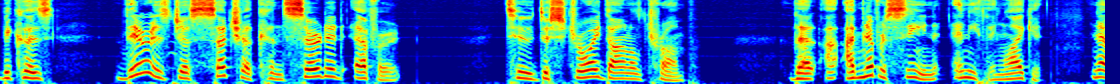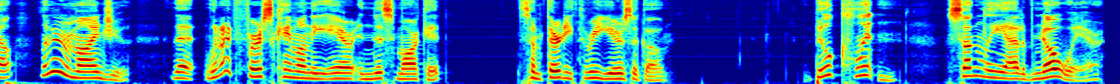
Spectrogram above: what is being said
Because there is just such a concerted effort to destroy Donald Trump that I- I've never seen anything like it. Now, let me remind you that when I first came on the air in this market some 33 years ago, Bill Clinton suddenly out of nowhere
